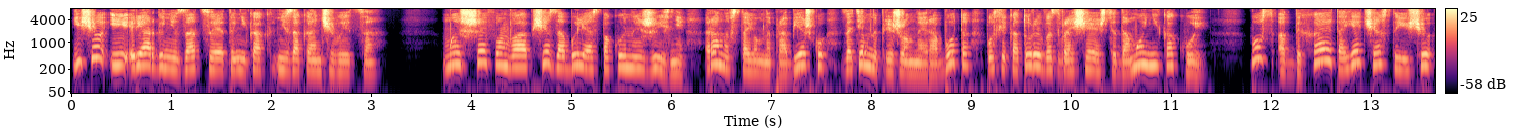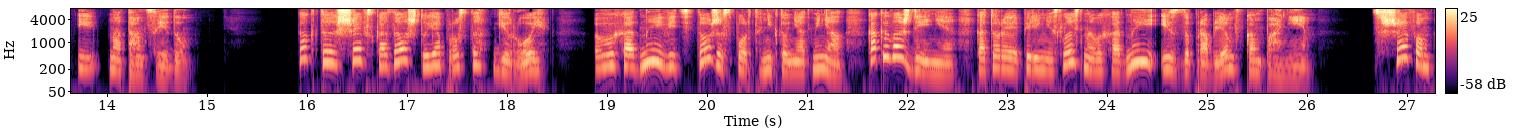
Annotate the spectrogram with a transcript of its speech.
Еще и реорганизация это никак не заканчивается. Мы с шефом вообще забыли о спокойной жизни. Рано встаем на пробежку, затем напряженная работа, после которой возвращаешься домой никакой. Босс отдыхает, а я часто еще и на танцы иду. Как-то шеф сказал, что я просто герой. В выходные ведь тоже спорт никто не отменял, как и вождение, которое перенеслось на выходные из-за проблем в компании. С шефом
